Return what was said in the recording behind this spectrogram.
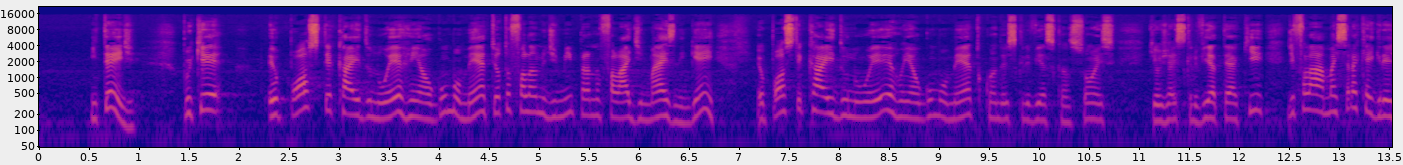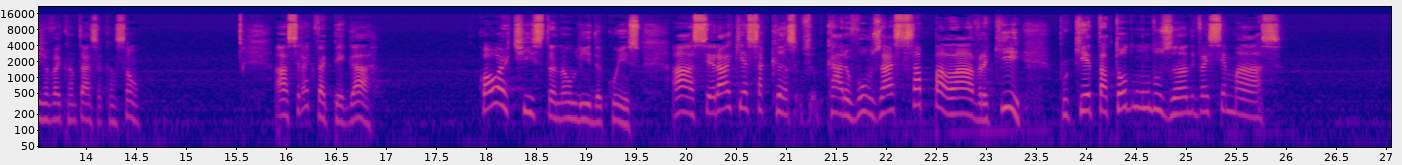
Entende? Porque eu posso ter caído no erro em algum momento, eu estou falando de mim para não falar de mais ninguém, eu posso ter caído no erro em algum momento quando eu escrevi as canções que eu já escrevi até aqui, de falar, ah, mas será que a igreja vai cantar essa canção? Ah, será que vai pegar? Qual artista não lida com isso? Ah, será que essa canção. Cara, eu vou usar essa palavra aqui porque tá todo mundo usando e vai ser massa.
